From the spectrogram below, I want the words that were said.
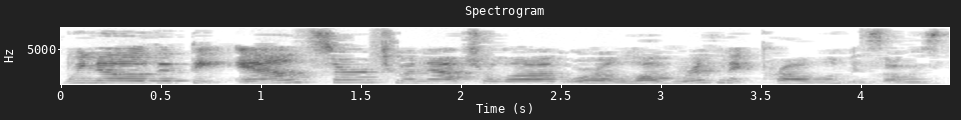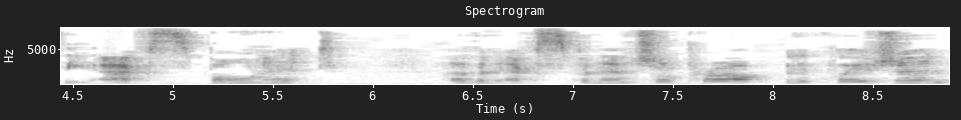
We know that the answer to a natural log or a logarithmic problem is always the exponent of an exponential equation.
